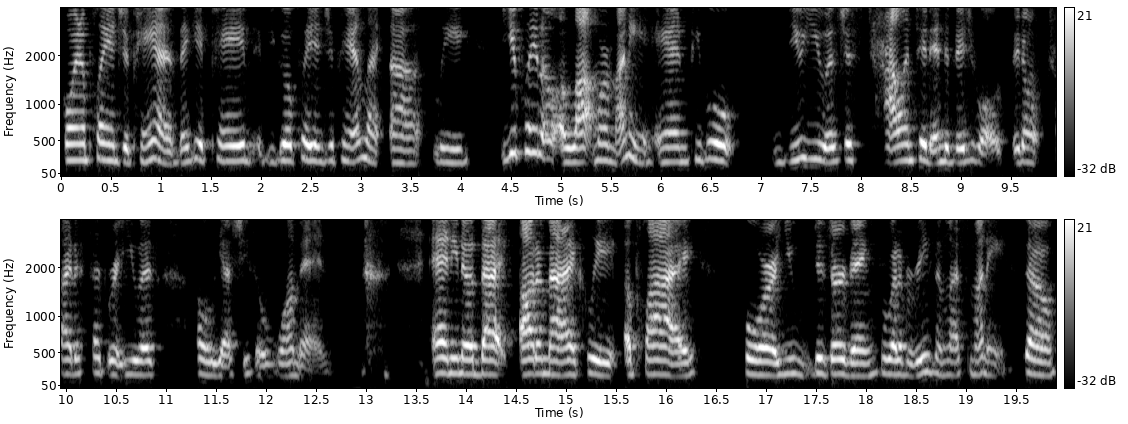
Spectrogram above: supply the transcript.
going to play in Japan, they get paid. If you go play in Japan uh, league, you get paid a, a lot more money, and people view you as just talented individuals. They don't try to separate you as, oh yeah, she's a woman, and you know that automatically apply for you deserving for whatever reason less money. So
